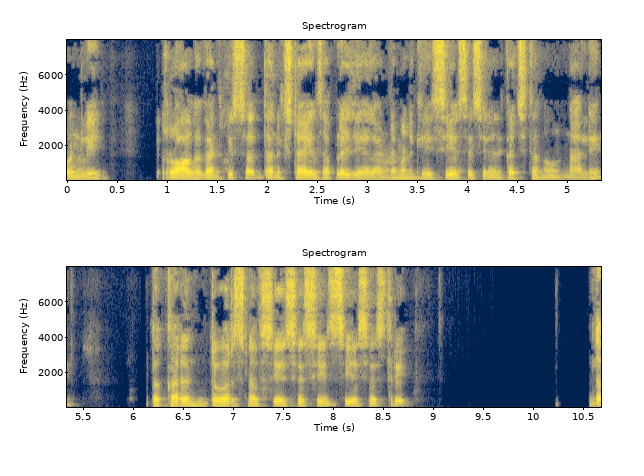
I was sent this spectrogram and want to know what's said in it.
ఓన్లీ రాగా కనిపిస్తుంది. దానికి స్టైల్స్ అప్లై చేయాలంటే మనకి సిఎస్ఎస్ అనేది ఖచ్చితంగా ఉండాలి. The current version of CSS ఈ CSS three the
